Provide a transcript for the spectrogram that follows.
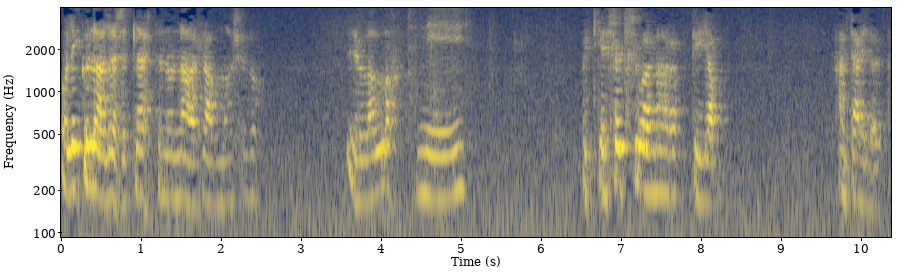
oli kyläläiset lähtenyt naaraamaan silloin illalla. Niin. Pitkin syksyä naarattiin ja häntä ei löytynyt.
